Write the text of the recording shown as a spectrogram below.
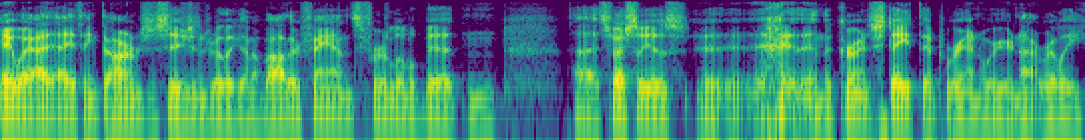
anyway, I, I think the Haarms decision is really going to bother fans for a little bit, and uh, especially as uh, in the current state that we're in, where you're not really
